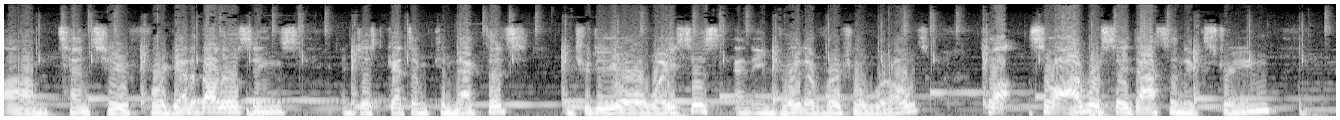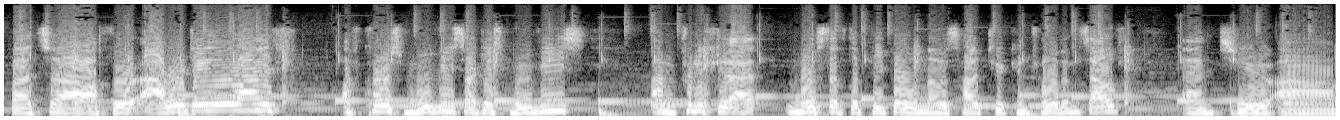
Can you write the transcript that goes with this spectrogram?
um, tend to forget about those things and just get them connected into the oasis and enjoy the virtual world. So, so I would say that's an extreme. But uh, for our daily life, of course, movies are just movies. I'm pretty sure that most of the people knows how to control themselves and to um,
